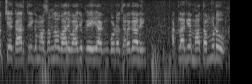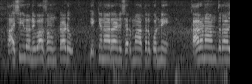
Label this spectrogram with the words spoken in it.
వచ్చే కార్తీక మాసంలో వారి వాజపేయ యాగం కూడా జరగాలి. అట్లాగే మా తమ్ముడు కాశీలో నివాసం ఉంటాడు. యజ్ఞనారాయణ శర్మ అతను కొన్ని కారణాంతరాల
